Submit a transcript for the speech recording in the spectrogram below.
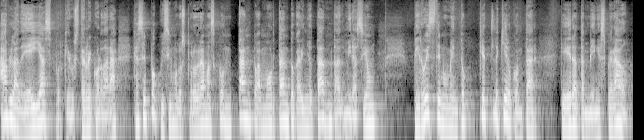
habla de ellas, porque usted recordará que hace poco hicimos los programas con tanto amor, tanto cariño, tanta admiración, pero este momento que le quiero contar, que era también esperado.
